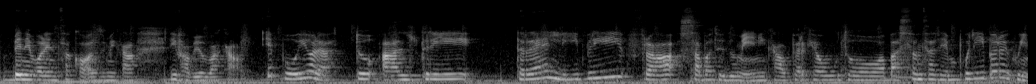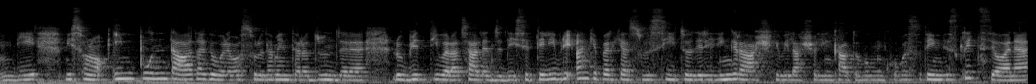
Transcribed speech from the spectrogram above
Benevolenza Cosmica di Fabio Bacà. E poi ho letto altri tre libri fra sabato e domenica perché ho avuto abbastanza tempo libero e quindi mi sono impuntata che volevo assolutamente raggiungere l'obiettivo la challenge dei sette libri anche perché sul sito di Reading Rush che vi lascio linkato comunque questo in descrizione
